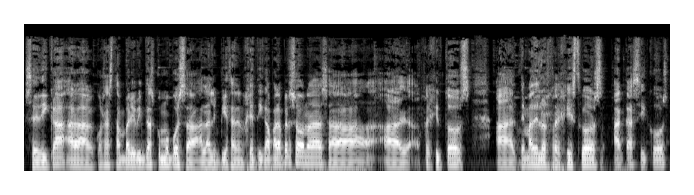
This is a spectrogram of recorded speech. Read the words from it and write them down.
se dedica a cosas tan variopintas como pues a la limpieza energética para personas, a, a registros, al tema de los registros acásicos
